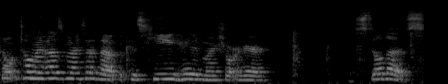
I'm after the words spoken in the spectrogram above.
Don't tell my husband I said that because he hated my short hair. Still does.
